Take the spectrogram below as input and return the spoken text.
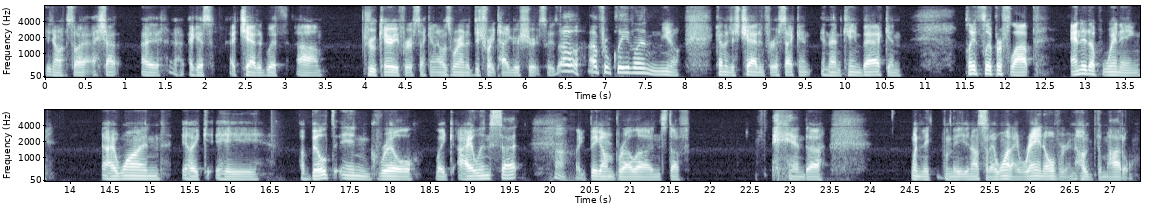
you know, so I, I shot. I I guess I chatted with um, Drew Carey for a second. I was wearing a Detroit Tigers shirt, so he's, "Oh, I'm from Cleveland," and you know, kind of just chatted for a second, and then came back and played flip or flop. Ended up winning, I won like a a built-in grill like island set, huh. like big umbrella and stuff. And uh, when they when they announced that I won, I ran over and hugged the model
